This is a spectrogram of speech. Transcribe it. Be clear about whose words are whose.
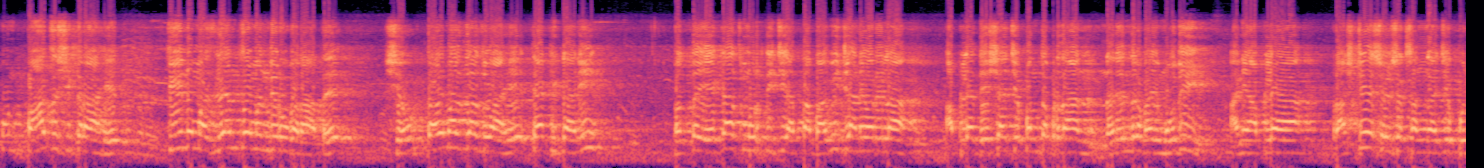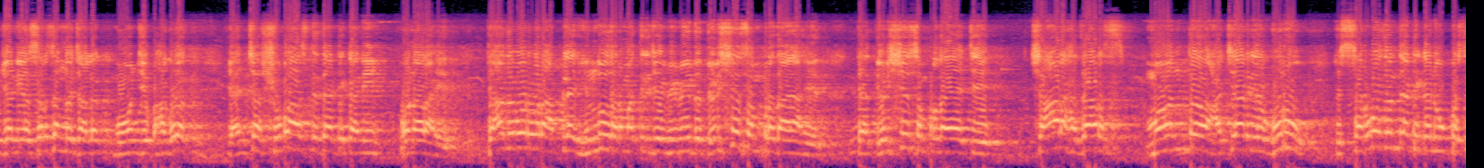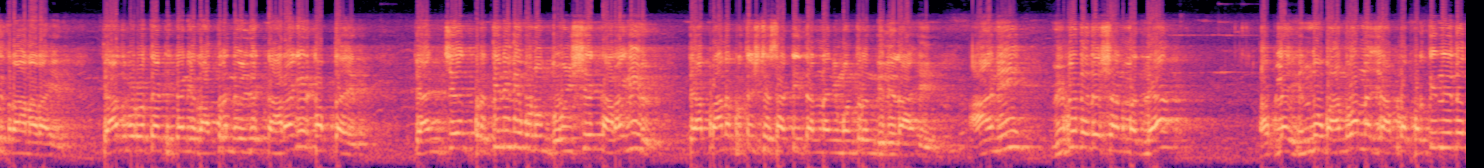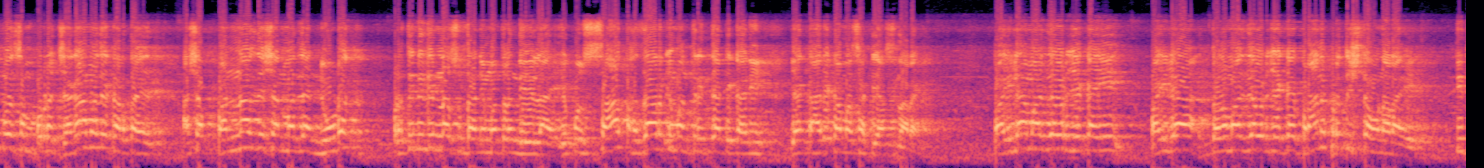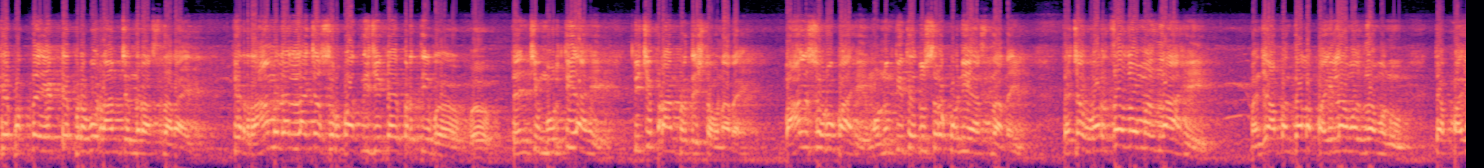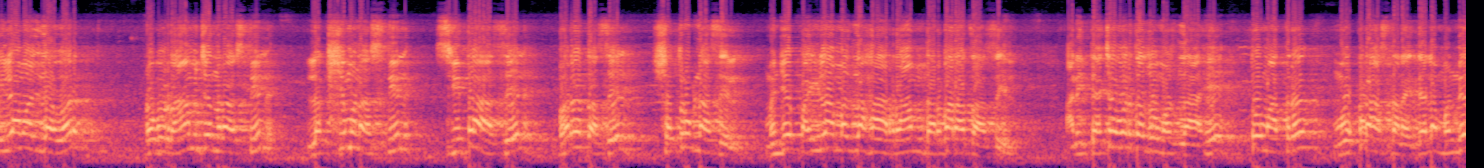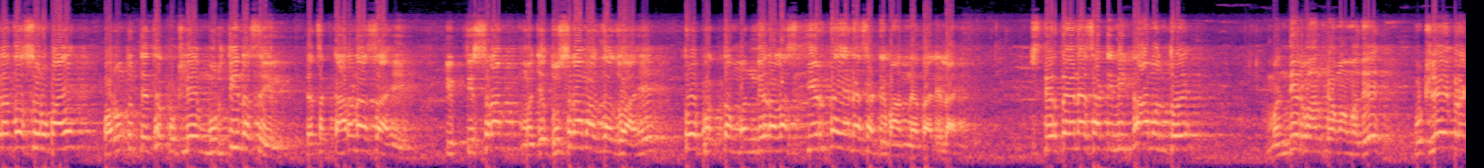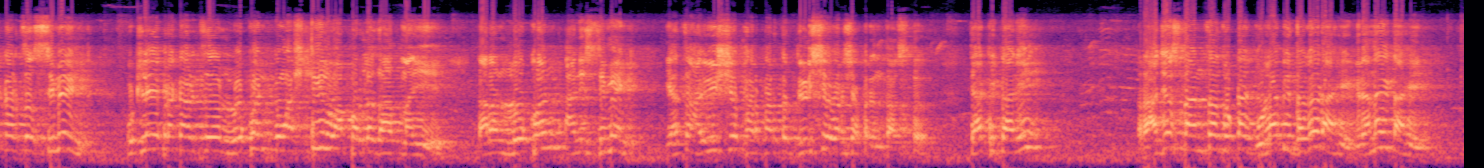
Speaker 1: एकूण पाच शिखर आहेत. तीन मजल्यांचं मंदिर उभं राहतंय. शेव तळमजला जो आहे त्या ठिकाणी फक्त एकाच मूर्तीची आता बावीस जानेवारीला आपल्या देशाचे पंतप्रधान नरेंद्रभाई मोदी आणि आपल्या राष्ट्रीय शिक्षक संघाचे पूजनीय सरसंघचालक मोहनजी भागवत यांच्या शुभ हस्ते त्या ठिकाणी होणार आहेत. त्याचबरोबर आपल्या हिंदू धर्मातील जे विविध दीडशे संप्रदाय आहेत त्या दीडशे संप्रदायाचे चार हजार महंत आचार्य गुरु हे सर्वजण त्या ठिकाणी उपस्थित राहणार आहेत. त्याचबरोबर त्या ठिकाणी रात्रंदिवस जे कारागीर खपतायत त्यांचे प्रतिनिधी म्हणून दोनशे कारागीर त्या प्राणप्रतिष्ठेसाठी त्यांना निमंत्रण दिलेलं आहे. आणि विविध देशांमधल्या आपल्या हिंदू बांधवांना जे आपलं प्रतिनिधित्व संपूर्ण जगामध्ये करतायत अशा पन्नास देशांमधल्या निवडक प्रतिनिधींना सुद्धा निमंत्रण दिलेलं आहे. एकूण सात हजार निमंत्रित त्या ठिकाणी या कार्यक्रमासाठी असणार आहे पहिल्या माझ्यावर जे काही पहिल्या तळमाजल्यावर जे काही प्राणप्रतिष्ठा होणार आहे तिथे फक्त एकटे प्रभू रामचंद्र असणार आहेत. ते रामलल्लाच्या स्वरूपातली जी काही प्रति त्यांची मूर्ती आहे तिची प्राणप्रतिष्ठा होणार आहे. बाल स्वरूप आहे म्हणून तिथे दुसरं कोणी असणार नाही. त्याच्या वरचा जो मजला आहे म्हणजे आपण त्याला पहिला मजला म्हणू त्या पहिल्या मजल्यावर प्रभू रामचंद्र असतील लक्ष्मण असतील सीता असेल भरत असेल शत्रुघ्न असेल म्हणजे पहिला मजला हा राम दरबाराचा असेल. आणि त्याच्यावरचा जो मजला आहे तो मात्र मोकळा असणार आहे. त्याला मंदिराचं स्वरूप आहे परंतु त्याचं कुठलीही मूर्ती नसेल. त्याचं कारण असं आहे की तिसरा म्हणजे दुसरा मजला जो आहे तो फक्त मंदिराला स्थिरता येण्यासाठी बांधण्यात आलेला आहे. स्थिरता येण्यासाठी मी का म्हणतोय? मंदिर बांधकामामध्ये कुठल्याही प्रकारचं सिमेंट कुठल्याही प्रकारचं लोखंड किंवा स्टील वापरलं जात नाहीये. कारण लोखंड आणि सिमेंट याचं आयुष्य फार फार तर दीडशे वर्षापर्यंत असतं. त्या ठिकाणी राजस्थानचा जो काही गुलाबी दगड आहे ग्रॅनाइट आहे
